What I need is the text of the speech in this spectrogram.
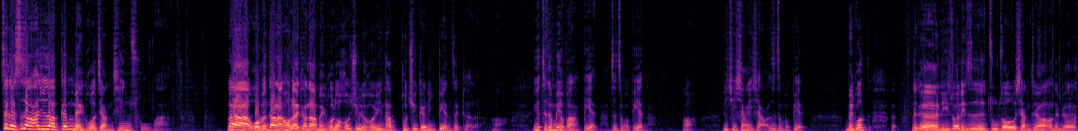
这个事实上他就是要跟美国讲清楚嘛。那我们当然后来看到美国的后续的回应，他不去跟你辩这个了啊，因为这个没有办法辩啊，这怎么辩呢？啊，你去想一想是怎么辩？美国那个，你说你是株洲橡胶那个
